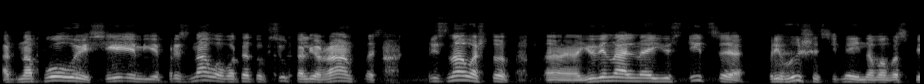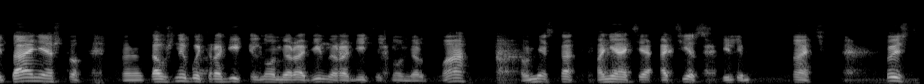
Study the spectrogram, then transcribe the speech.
однополые семьи, признала вот эту всю толерантность, признала, что э, ювенальная юстиция превыше семейного воспитания, что э, должны быть родитель номер один и родитель номер два, вместо понятия отец или мать. То есть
